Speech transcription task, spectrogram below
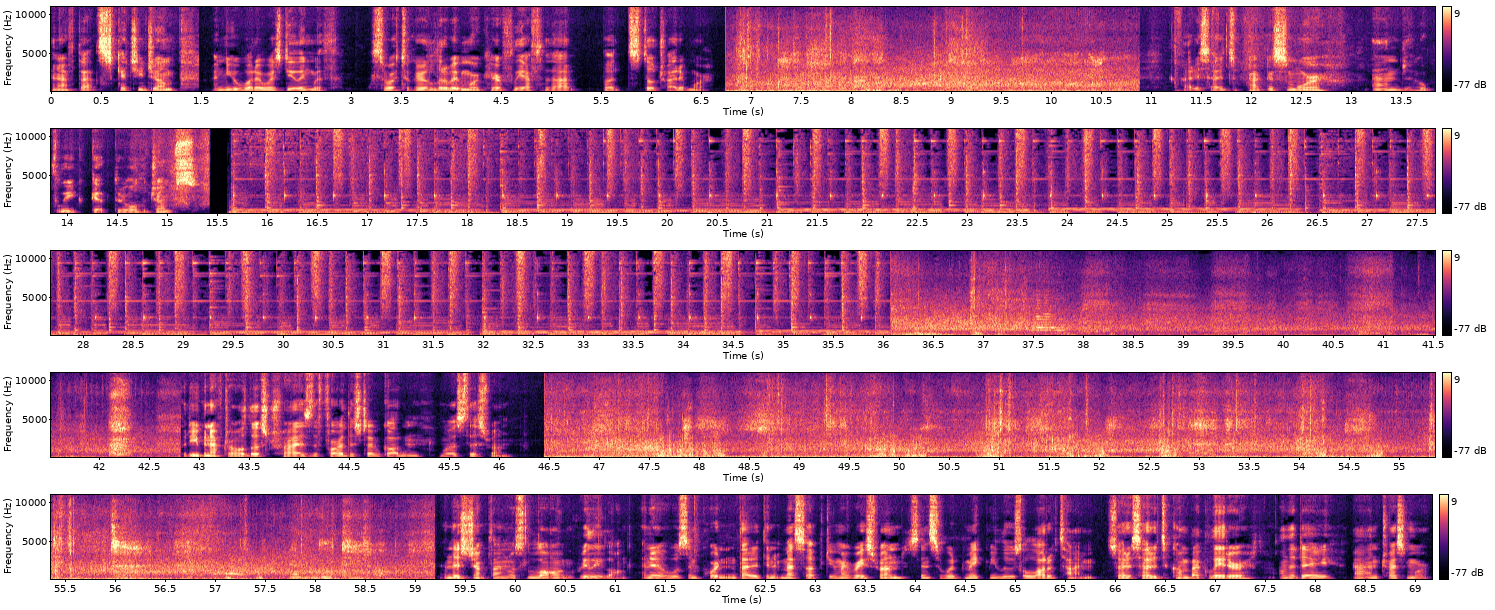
And after that sketchy jump, I knew what I was dealing with. So I took it a little bit more carefully after that, but still tried it more. I decided to practice some more and hopefully get through all the jumps. But even after all those tries, the farthest I've gotten was this run. And this jump line was long, really long, and it was important that I didn't mess up during my race run since it would make me lose a lot of time. So I decided to come back later on the day and try some more.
